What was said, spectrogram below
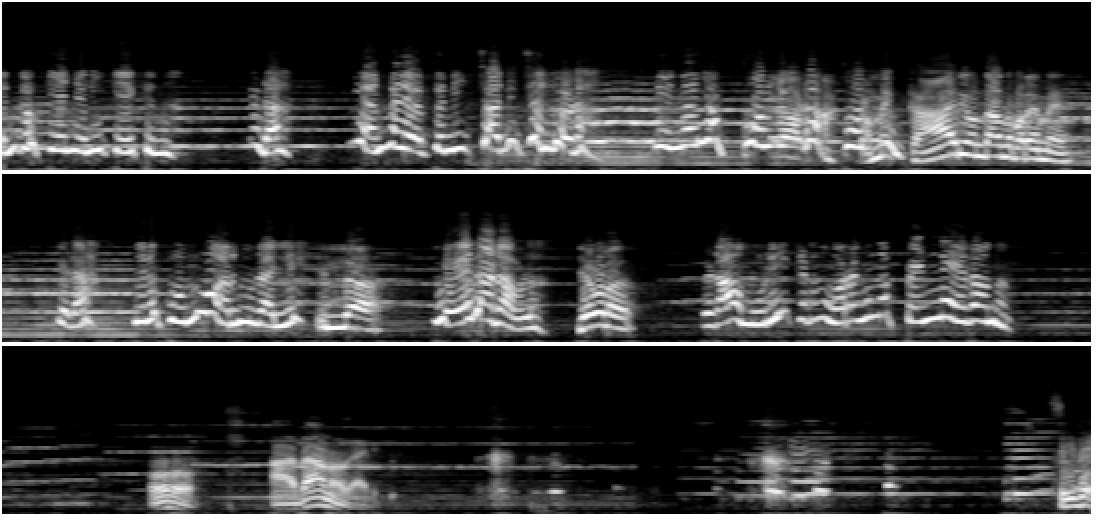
എന്തൊക്കെയാ ഞാൻ ഈ കേൾക്കുന്നത് എടാ ഞങ്ങളെയൊക്കെ നീ ചതിച്ചല്ലോടാ. നിന്നെ ഞാൻ കൊല്ലോടാ കൊല്ലും. അമ്മേ കാര്യം എന്താന്ന് പറയുന്നേ? എടാ നിനക്കൊന്നും അറിഞ്ഞൂടല്ലേ? ഇല്ല. ഏതാടാ അവൾ? എവൾ? എടാ മുറിയിൽ കിടന്ന് ഉറങ്ങുന്ന പെണ്ണ് ഏതാന്ന്? ഓഹോ അതാണോ കാര്യം. സീതേ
